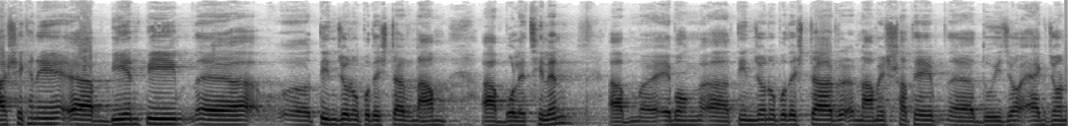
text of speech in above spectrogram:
আর সেখানে বিএনপি তিনজন উপদেষ্টার নাম বলেছিলেন এবং তিনজন উপদেষ্টার নামের সাথে দুইজন, একজন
